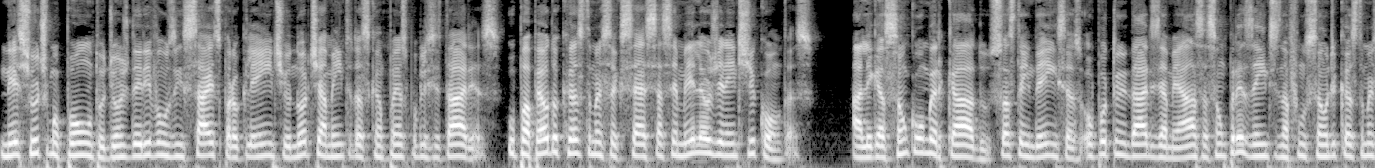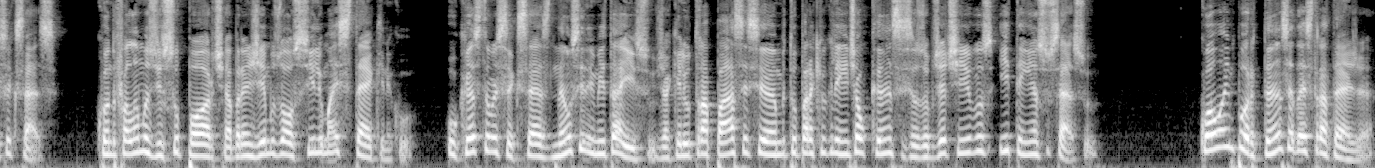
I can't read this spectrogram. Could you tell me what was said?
Neste último ponto, de onde derivam os insights para o cliente e o norteamento das campanhas publicitárias, o papel do Customer Success se assemelha ao gerente de contas. A ligação com o mercado, suas tendências, oportunidades e ameaças são presentes na função de Customer Success. Quando falamos de suporte, abrangemos o auxílio mais técnico. O Customer Success não se limita a isso, já que ele ultrapassa esse âmbito para que o cliente alcance seus objetivos e tenha sucesso. Qual a importância da estratégia?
